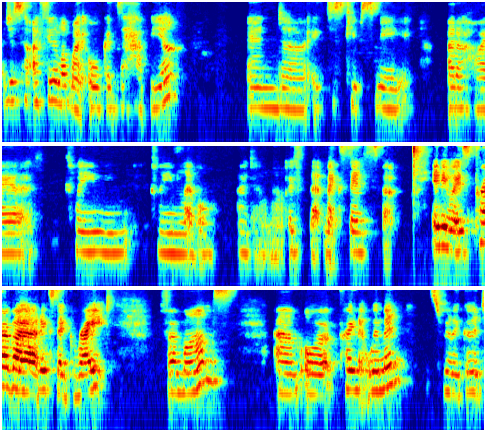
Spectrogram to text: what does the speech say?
I just I feel like my organs are happier, and uh, it just keeps me at a higher clean clean level. I don't know if that makes sense, but anyways, probiotics are great for moms um, or pregnant women. It's really good.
